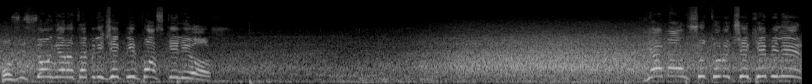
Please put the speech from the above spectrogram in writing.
Pozisyon yaratabilecek bir pas geliyor. Yaman şutunu çekebilir.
